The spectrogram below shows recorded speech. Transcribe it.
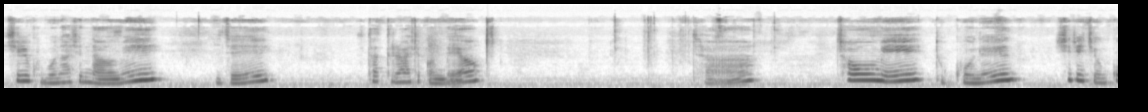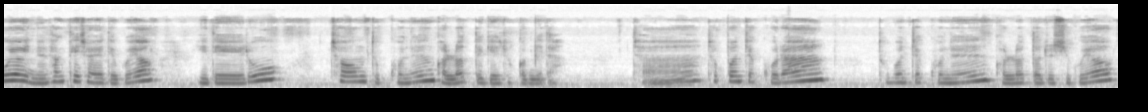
실 구분하신 다음에 이제 스타트를 하실 건데요. 자, 처음에 두 코는 실이 지금 꼬여 있는 상태셔야 되고요. 이대로 처음 두 코는 걸러뜨기 해줄 겁니다. 자, 첫 번째 코랑 두 번째 코는 걸러떠 주시고요.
